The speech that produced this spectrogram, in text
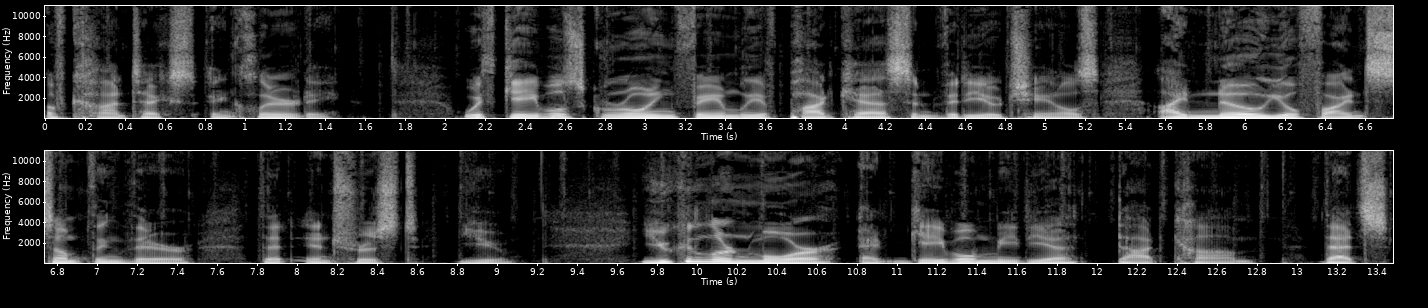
of context and clarity. With Gable's growing family of podcasts and video channels, I know you'll find something there that interests you. You can learn more at gablemedia.com. That's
